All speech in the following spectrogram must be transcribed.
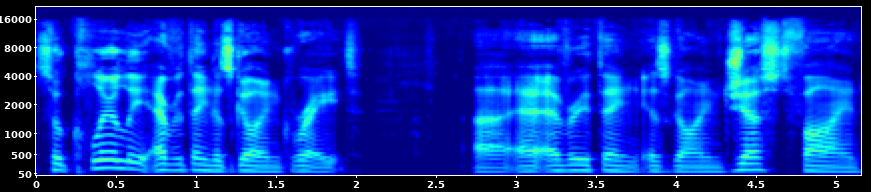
So clearly everything is going great. Uh, everything is going just fine,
